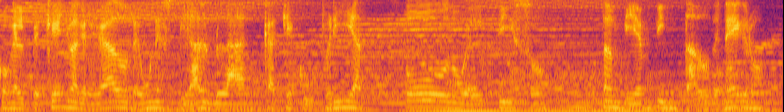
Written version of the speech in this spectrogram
Con el pequeño agregado de una espiral blanca que cubría todo el piso, también pintado de negro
